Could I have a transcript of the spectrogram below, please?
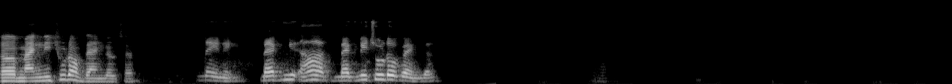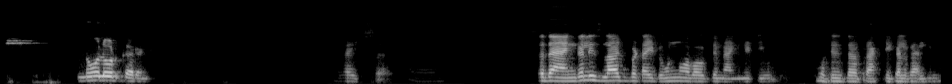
The magnitude of the angle, sir. नहीं नहीं मैग्नी हाँ magnitude of angle no load current Right, sir. So the angle is large, but I don't know about the magnitude. What is the practical value?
